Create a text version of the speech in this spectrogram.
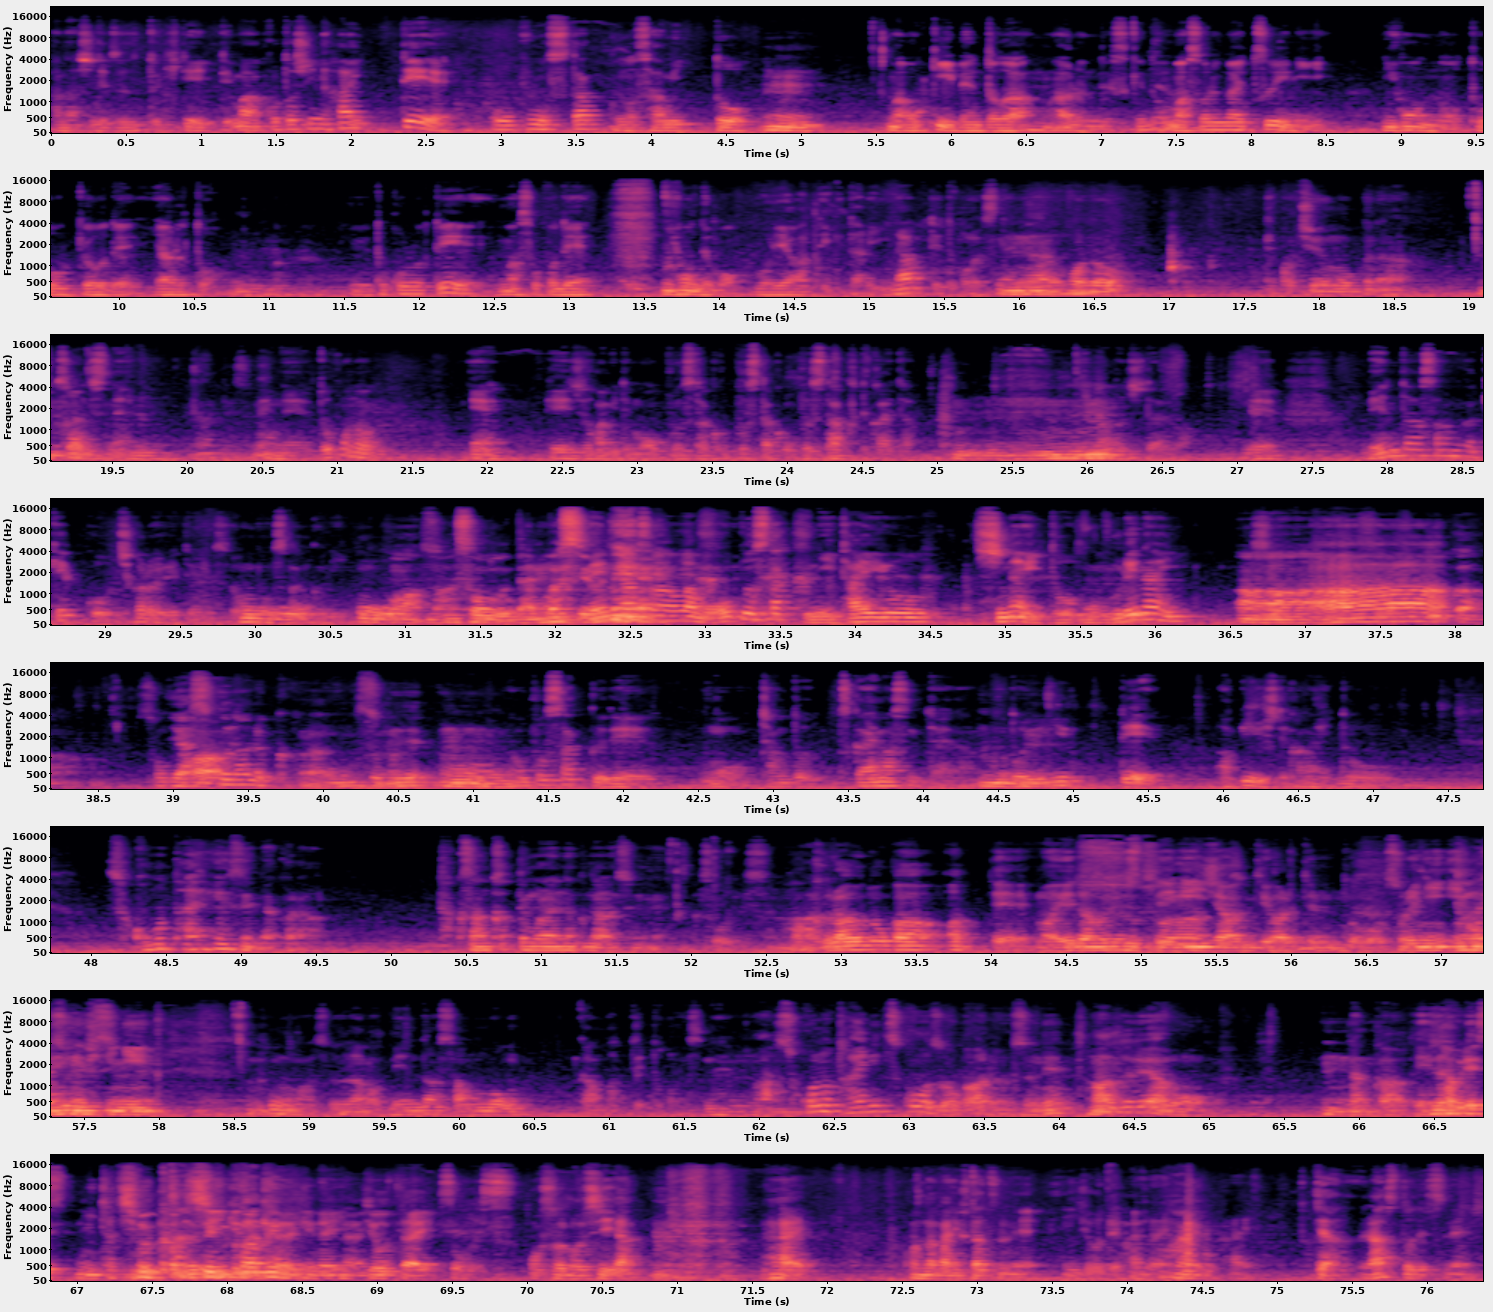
話でずっと来ていて、まあ、今年に入ってオープンスタックのサミット、うん。まあ、大きいイベントがあるんですけど、まあ、それがついに日本の東京でやるというところで、まあ、そこで日本でも盛り上がっていけたらいいなっていうところですね。なるほど。結構注目なそうですね、なんですね。ねどこの、ね、ページとか見てもオープンスタックオープンスタックオープンスタックって書いてある。うん。今の時代は。でベンダーさんが結構力を入れてるんですよオープンスタックに。まあまあそう。なりますよベねンダーさんはもうオープンスタックに対応しないともう売れないんですよ。ああそっか。安くなるから。それでうオんープンスタックでもうちゃんと使えますみたいなことを言ってアピールしていかないと、そこも大変線だからたくさん買ってもらえなくなるんですよね。そうですまあクラウドがあって、まあ、AWS でいいじゃんって言われてるとそれに芋づる式にそうなんですよ。だからベンダーさんも頑張ってるところですね、あそこの対立構造があるんですよね、ハードウェアもうん。なんか AWS に立ち向かわなきゃいけない状態。そうです。恐ろしや。はい。この中に2つ目以上でございます、はい。じゃあラストですね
